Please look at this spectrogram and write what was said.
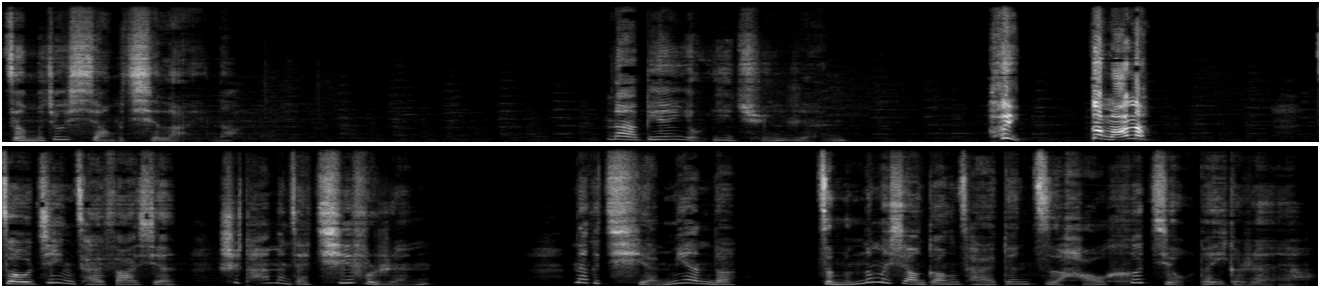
怎么就想不起来呢？那边有一群人，嘿，干嘛呢？走近才发现是他们在欺负人。那个前面的，怎么那么像刚才跟子豪喝酒的一个人啊？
